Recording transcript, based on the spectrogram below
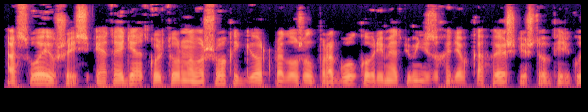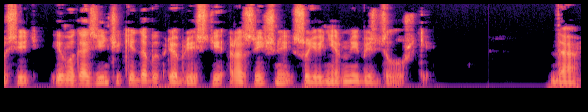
Освоившись и отойдя от культурного шока, Георг продолжил прогулку, время от времени заходя в кафешки, чтобы перекусить, и в магазинчики, дабы приобрести различные сувенирные безделушки. Да,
